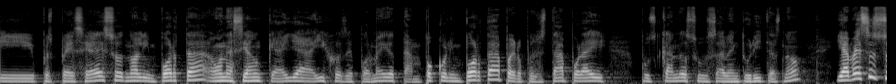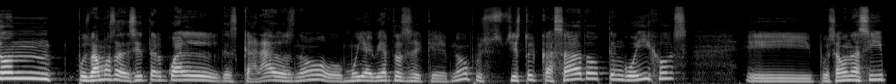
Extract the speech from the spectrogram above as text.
y pues pese a eso no le importa, aún así aunque haya hijos de por medio tampoco le importa, pero pues está por ahí buscando sus aventuritas, ¿no? Y a veces son, pues vamos a decir tal cual descarados, ¿no? O muy abiertos de que, no, pues si estoy casado, tengo hijos y pues aún así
